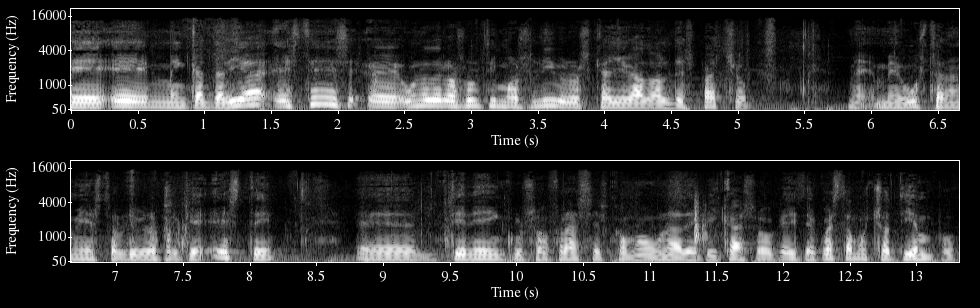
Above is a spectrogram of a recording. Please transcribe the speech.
Eh, eh, me encantaría, este es eh, uno de los últimos libros que ha llegado al despacho. Me, gustan a mí estos libros porque este tiene incluso frases como una de Picasso que dice, cuesta mucho tiempo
